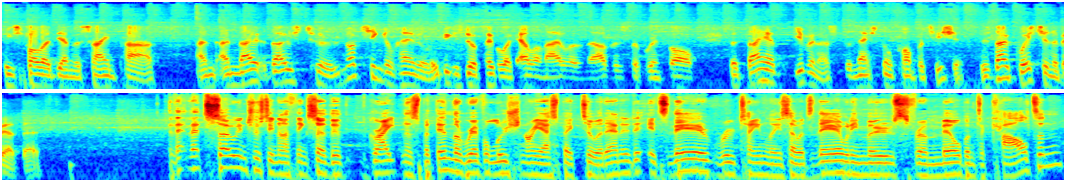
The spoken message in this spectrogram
he's followed down the same path. And, and they, those two, not single-handedly, because there were people like Allen Aylett and others that were involved, but they have given us the national competition. There's no question about that. That, that's so interesting, I think. So the greatness, but then the revolutionary aspect to it, and it, it's there routinely. So it's there when he moves from Melbourne to Carlton,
